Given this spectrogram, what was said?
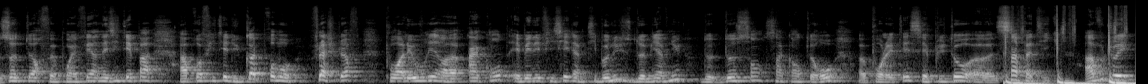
theturf.fr, n'hésitez pas à profiter du code promo FlashTurf pour aller ouvrir euh, un compte et bénéficier d'un petit bonus de bienvenue de 250 euros euh, pour l'été. C'est plutôt sympathique. À vous de jouer!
